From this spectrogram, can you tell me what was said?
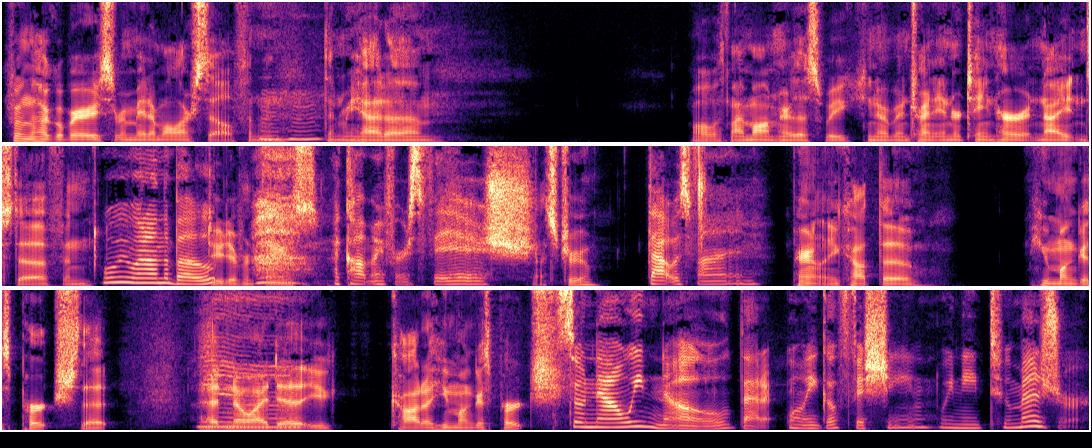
from the huckleberries, so we made them all ourselves, and Mm-hmm. then we had um. Well, with my mom here this week, you know, I've been trying to entertain her at night and stuff, and Well, we went on the boat. do different things. I caught my first fish. That's true. That was fun. Apparently, you caught the humongous perch that I had no idea that you caught a humongous perch. So now we know that when we go fishing, we need to measure.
